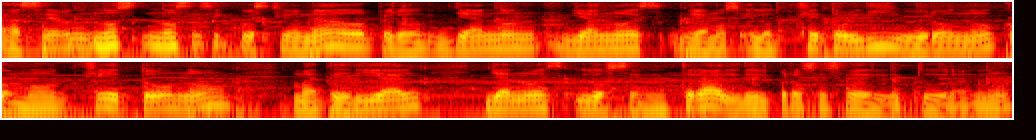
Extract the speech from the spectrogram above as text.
hacer, no, no, sé si cuestionado, pero ya no, ya no es, digamos, el objeto libro, ¿no? Como objeto, ¿no? Material, ya no es lo central del proceso de lectura, ¿no?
